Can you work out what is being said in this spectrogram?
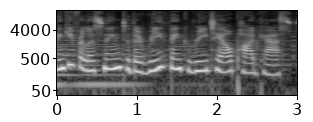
Thank you for listening to the Rethink Retail podcast.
